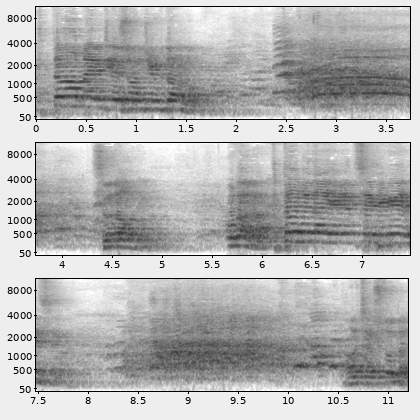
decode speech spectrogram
kto będzie rządził w domu? Cudownie. Uwaga, kto wydaje więcej pieniędzy? Chociaż tutaj.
